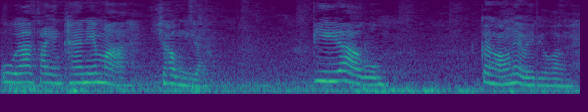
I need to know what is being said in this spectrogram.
ကိုကဆိုင်ခန်းထဲမှာရောက်နေတာပြေးရကိုကံကောင်းနဲ့ပဲပြောရမယ်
